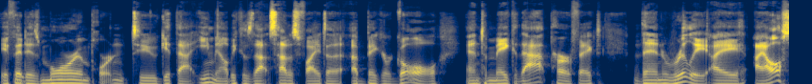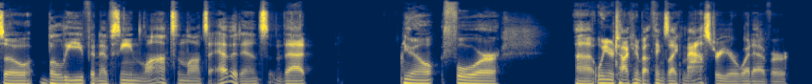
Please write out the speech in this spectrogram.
if it is more important to get that email because that satisfies a, a bigger goal and to make that perfect, then really I I also believe and have seen lots and lots of evidence that you know for uh, when you're talking about things like mastery or whatever,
